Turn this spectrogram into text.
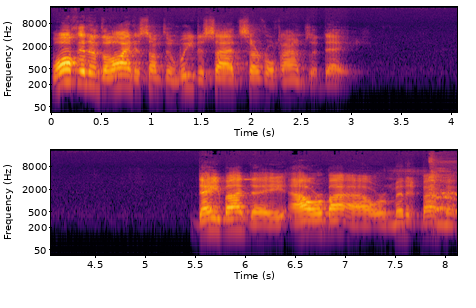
Walking in the light is something we decide several times a day. Day by day, hour by hour, minute by minute.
